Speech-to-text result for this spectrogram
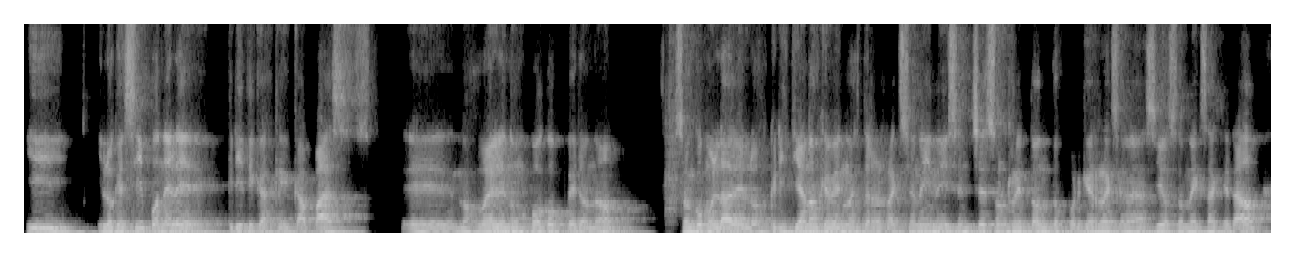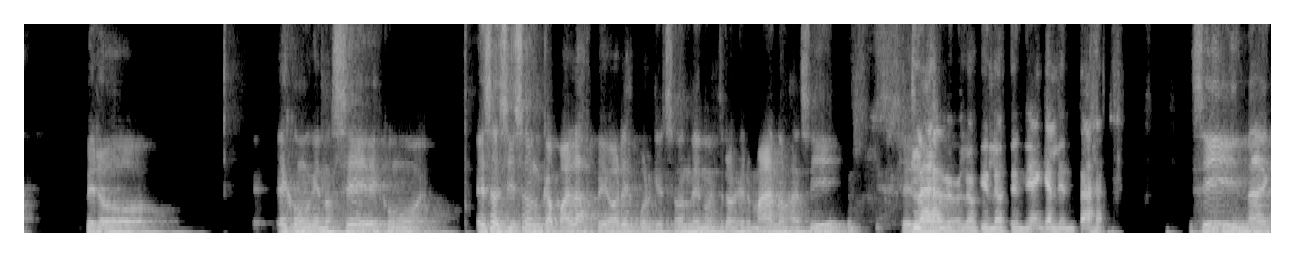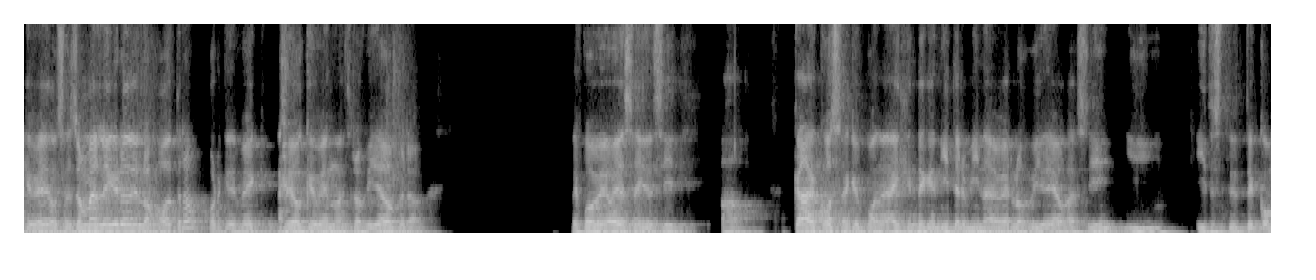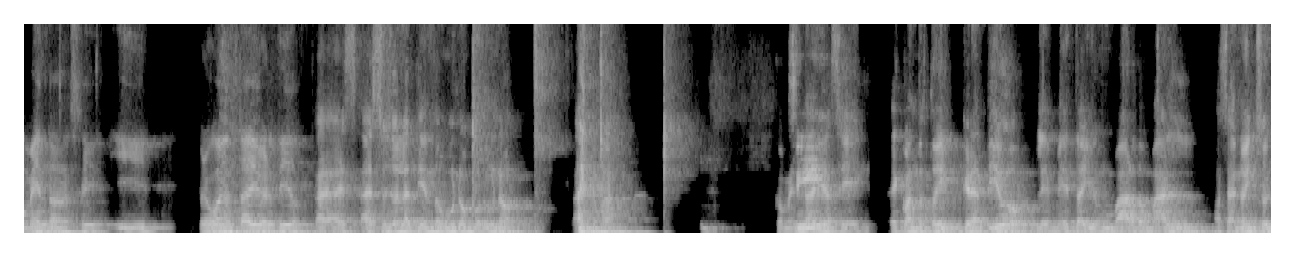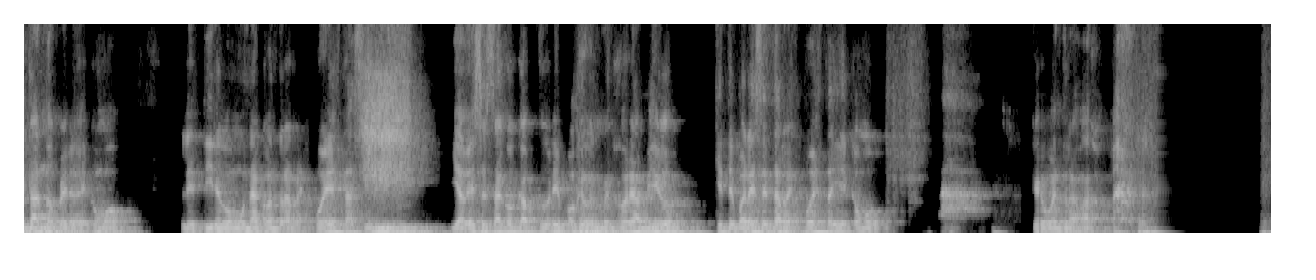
Y, y, lo que sí, ponerle críticas que capaz eh, nos duelen un poco, pero no, son como la de los cristianos que ven nuestras reacciones y nos dicen, che, son retontos, ¿por qué reaccionan así o son exagerados? Pero es como que no sé, es como, esas sí son capaz las peores porque son de nuestros hermanos así. claro, los que los tendrían que alentar. Sí, nada que ver, o sea, yo me alegro de los otros porque veo que ven nuestros videos, pero después veo eso y decir, ah, cada cosa que pone, hay gente que ni termina de ver los videos así y, y te, te, comentan así. Y, pero bueno, está divertido. A, eso yo le atiendo uno por uno. Ahí nomás. Comentarios así. Es cuando estoy creativo, le meto ahí un bardo mal. O sea, no insultando, pero es como le tiro como una contrarrespuesta así. Y, y a veces saco captura y pongo el mejor amigo. ¿Qué te parece esta respuesta? Y es como, ah, qué buen trabajo.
